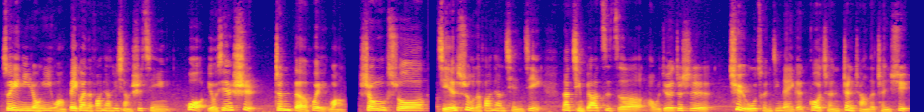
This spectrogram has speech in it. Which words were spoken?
所以你容易往悲观的方向去想事情。或有些事真的会往收缩结束的方向前进，那请不要自责啊！我觉得这是去无存精的一个过程，正常的程序。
